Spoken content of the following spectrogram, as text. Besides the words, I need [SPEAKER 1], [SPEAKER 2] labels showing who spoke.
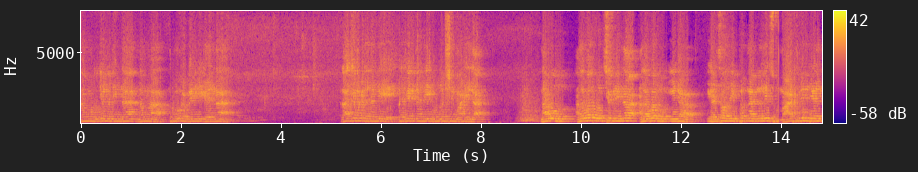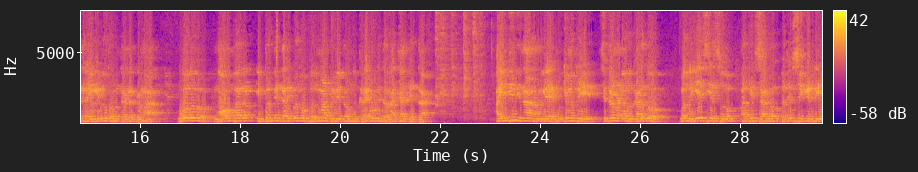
[SPEAKER 1] ನಮ್ಮ ಉದ್ಯಮದಿಂದ, ನಮ್ಮ ಪ್ರಮುಖ ಬೇಡಿಕೆಗಳನ್ನ ರಾಜ್ಯ ಮಟ್ಟದಲ್ಲಿ ಬಜೆಟ್ನಲ್ಲಿ ವಿಮರ್ಶೆ ಮಾಡಿಲ್ಲ. ನಾವು ಹಲವಾರು ವರ್ಷಗಳಿಂದ ಹಲವಾರು ಈಗ ಎರಡ್ ಸಾವಿರದ ಇಪ್ಪತ್ನಾಲ್ಕರಲ್ಲಿ ಮಾಡ್ತೀವಿ ಅಂತ ಹೇಳ್ತಾರೆ, ಏನು ತಗೊಂತ ಕ್ರಮ. ಹೋದು ನವೆಂಬರ್ ಇಪ್ಪತ್ತನೇ ತಾರೀಕು ನಾವು ಬಂದ್ ಮಾಡ್ತೀವಿ ಅಂತ ಒಂದು ಕರೆ ಕೊಟ್ಟಿದ್ದ ರಾಜ್ಯಾದ್ಯಂತ. ಐದನೇ ದಿನ ನಮಗೆ ಮುಖ್ಯಮಂತ್ರಿ ಸಿದ್ದರಾಮಯ್ಯ ಅವರು ಕರೆದು ಒಂದು ಎ ಸಿ ಎಸ್ ಅಧ್ಯಕ್ಷ ಬಜೆಟ್ ಸೆಕ್ರೆಟರಿ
